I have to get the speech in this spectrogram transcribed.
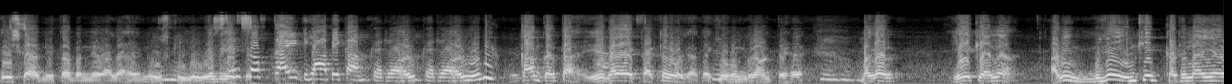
देश का नेता बनने वाला है ना, उसके लिए वो भी सेंस ऑफ़ प्राइड यहाँ पे काम कर रहा है और, कर रहा और है वो भी काम करता है ये बड़ा एक फैक्टर हो जाता है कि होम ग्राउंड पे है। मगर ये कहना अभी मुझे इनकी कठिनाइयाँ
